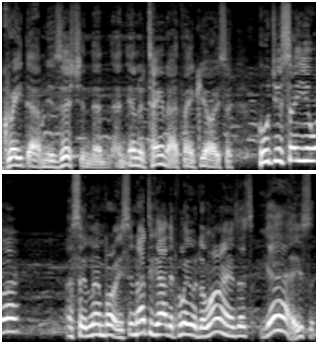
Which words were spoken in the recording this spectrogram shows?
great uh, musician and, and, entertainer I think you are. He said, who'd you say you were? I said, Lem Barney. He said, not the guy that played with the Lions. I said, yeah. He said,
